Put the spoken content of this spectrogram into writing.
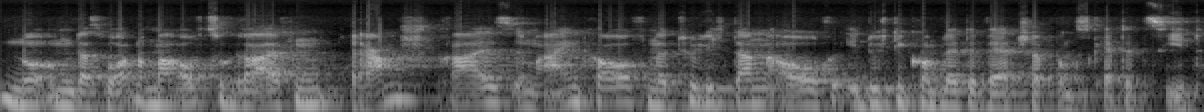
nur um das Wort nochmal aufzugreifen, Ramschpreis im Einkauf natürlich dann auch durch die komplette Wertschöpfungskette zieht.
